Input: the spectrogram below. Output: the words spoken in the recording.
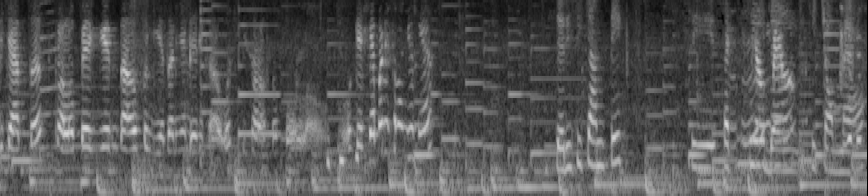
Dicatat kalau pengen tahu kegiatannya dari Kak Uus bisa langsung follow. Oke, siapa nih selanjutnya? Jadi si cantik, si seksi Comel. dan si comel.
